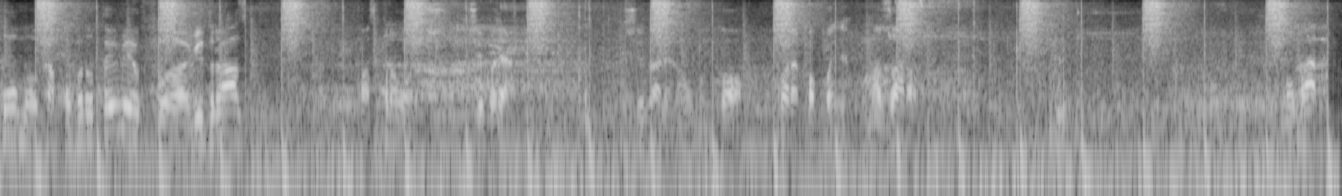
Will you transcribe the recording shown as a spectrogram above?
Помилка побратимів е, відразу. Пас праворуч. Чебиряк. Ще далі Науменко. Перехоплення. Назаров. Момент.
